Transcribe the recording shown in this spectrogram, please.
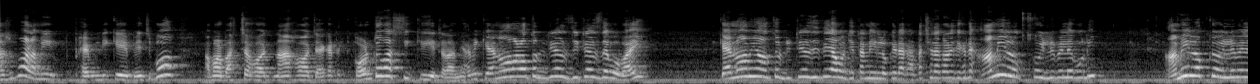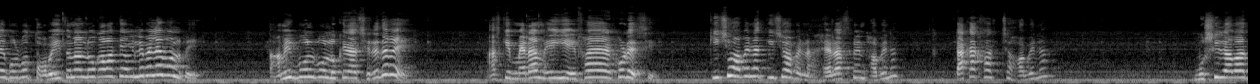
আসব আর আমি ফ্যামিলিকে বেচবো। আমার বাচ্চা হওয়ার না হওয়ার জায়গাটা কন্ট্রোভার্সি ক্রিয়েটার আমি। আমি কেন আমার অত ডিটেলস ডিটেলস দেবো ভাই? কেন আমি অত ডিটেলস দিতে যাব? যেটা নিয়ে লোকেরা কাটাছেড়া করে, যেখানে আমি লোককে ওই লেভেলে বলি। আমি লোককে ওই লেভেলে বলব, তবেই তো না লোক আমাকে ওই লেভেলে বলবে আমি বলব, লোকেরা ছেড়ে দেবে? আজকে ম্যাডাম এই এফআইআর করেছে। কিছু হবে না, কিছু হবে না। হ্যারাসমেন্ট হবে না। টাকা খরচা হবে না। মুর্শিদাবাদ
